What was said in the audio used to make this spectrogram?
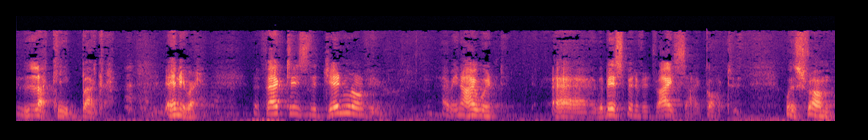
Lucky bugger. Anyway, the fact is, the general view, I mean, I would uh, the best bit of advice I got was from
